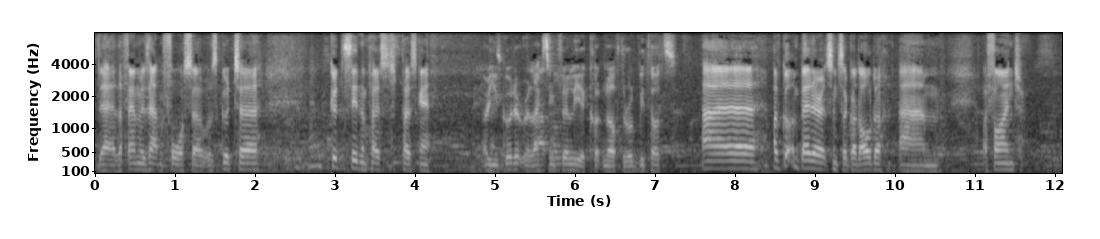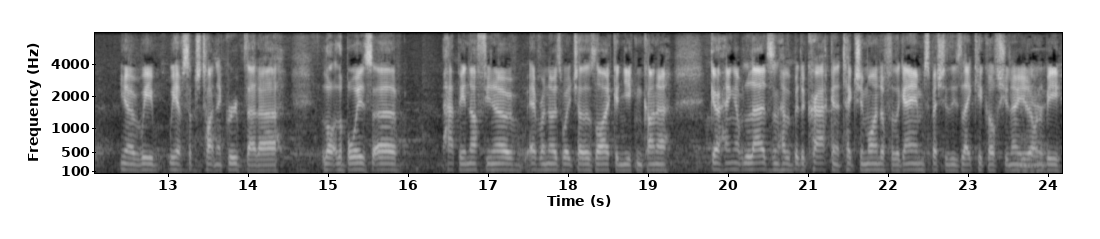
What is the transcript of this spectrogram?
the, the family was out in force, so it was good to good to see them post post game. Are you good at relaxing, Finlay? At cutting off the rugby thoughts? Uh, I've gotten better since I got older. Um, I find, you know, we, we have such a tight knit group that uh, a lot of the boys are happy enough. You know, everyone knows what each other's like, and you can kind of go hang out with the lads and have a bit of crack, and it takes your mind off of the game, especially these late kickoffs. You know, you don't want to be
